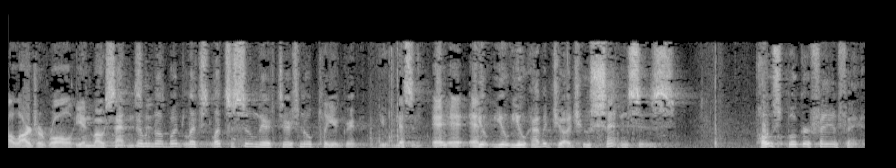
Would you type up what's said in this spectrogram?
a larger role in most sentences. No, no, but let's, let's assume there's, there's no plea agreement. You, Yes, and- and- you, you, you have a judge who sentences post Booker Fanfan.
